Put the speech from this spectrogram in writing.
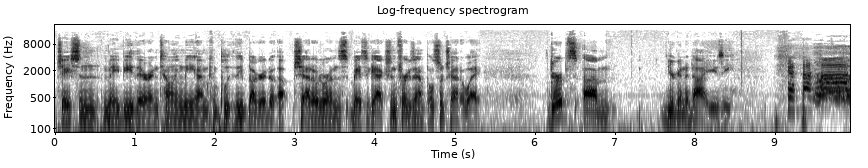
Jason may be there and telling me I'm completely buggered up Shadowrun's basic action, for example. So chat away. GURPS, um, you're going to die easy.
